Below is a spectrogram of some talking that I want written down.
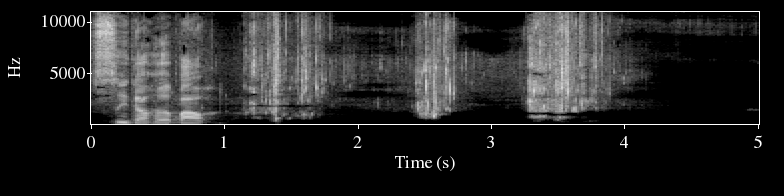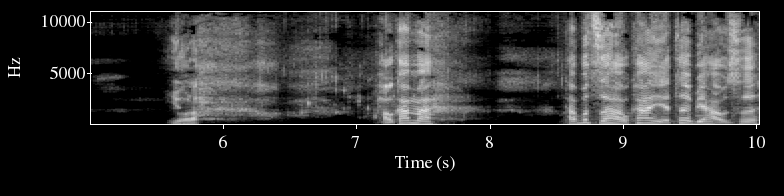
是一条荷包。有了，好看吗？它不止好看，也特别好吃。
